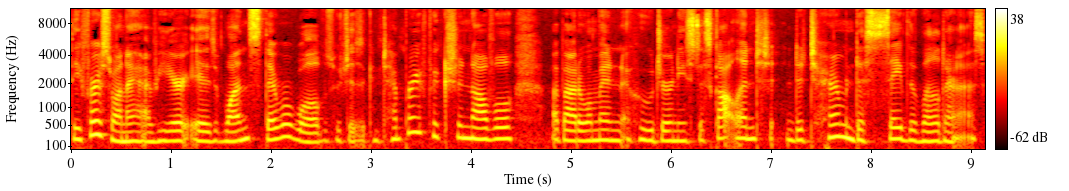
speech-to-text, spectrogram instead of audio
The first one I have here is Once There Were Wolves, which is a contemporary fiction novel about a woman who journeys to Scotland determined to save the wilderness,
